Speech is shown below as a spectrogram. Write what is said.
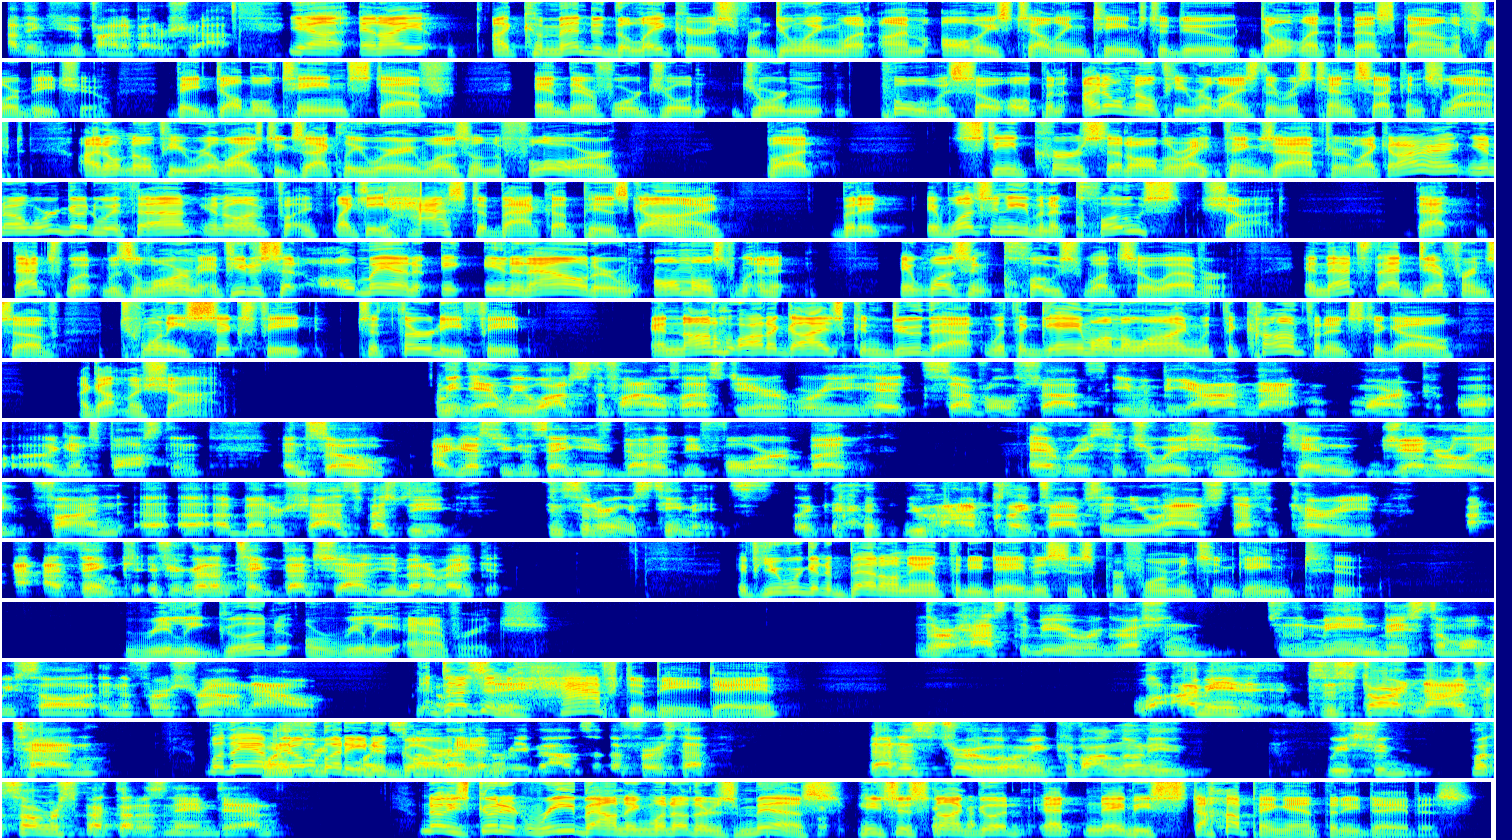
I think you could find a better shot. Yeah, and I I commended the Lakers for doing what I'm always telling teams to do: don't let the best guy on the floor beat you. They double teamed Steph, and therefore Jordan Poole was so open. I don't know if he realized there was 10 seconds left. I don't know if he realized exactly where he was on the floor, but Steve Kerr said all the right things after, like, all right, you know, we're good with that. You know, I'm fine. Like he has to back up his guy, but it it wasn't even a close shot that that's what was alarming. If you just said, "Oh man, in and out," or almost when it, it wasn't close whatsoever, and that's that difference of 26 feet to 30 feet, and not a lot of guys can do that with the game on the line with the confidence to go, "I got my shot." I mean, yeah, we watched the finals last year where he hit several shots even beyond that mark uh, against Boston, and so I guess you could say he's done it before, but every situation can generally find a, a better shot, especially considering his teammates. Like you have Klay Thompson, you have Stephen Curry. I, I think if you're going to take that shot, you better make it. If you were going to bet on Anthony Davis's performance in Game Two, really good or really average? There has to be a regression to the mean based on what we saw in the first round. Now, it doesn't say, have to be, Dave. Well, I mean, to start nine for ten. Well, they have nobody to guard him. Rebounds in the first half. That is true. I mean, Kevon Looney. We should put some respect on his name, Dan. No, he's good at rebounding when others miss. He's just not good at maybe stopping Anthony Davis.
